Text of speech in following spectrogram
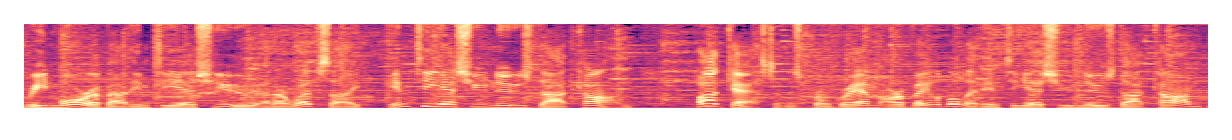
Read more about MTSU at our website, mtsunews.com. Podcasts of this program are available at mtsunews.com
